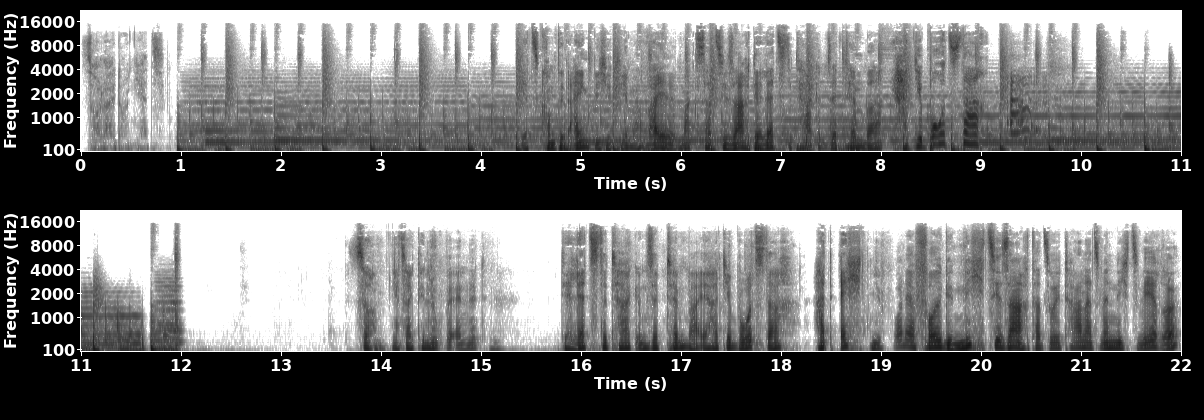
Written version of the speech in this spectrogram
So Leute, und jetzt? Jetzt kommt das eigentliche Thema, weil Max hat's gesagt, der letzte Tag im September, er hat Geburtstag. So, jetzt hat den Loop beendet. Der letzte Tag im September, er hat Geburtstag, hat echt mir vor der Folge nichts gesagt, hat so getan, als wenn nichts wäre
